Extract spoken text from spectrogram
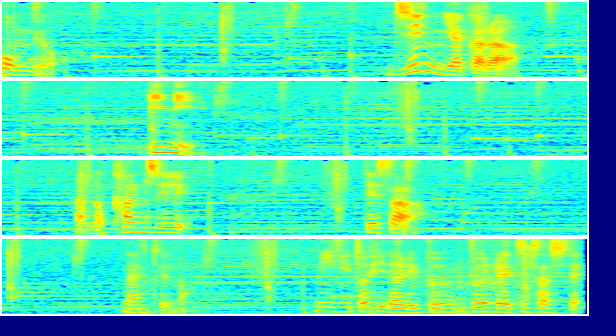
本名。ジンやから「イニ」あの漢字でさなんていうの？右と左分分裂させて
